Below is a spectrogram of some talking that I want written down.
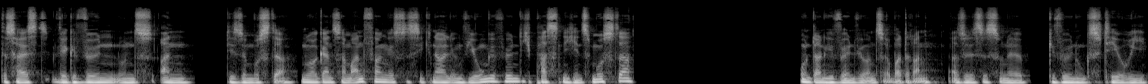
Das heißt, wir gewöhnen uns an diese Muster. Nur ganz am Anfang ist das Signal irgendwie ungewöhnlich, passt nicht ins Muster. Und dann gewöhnen wir uns aber dran. Also das ist so eine Gewöhnungstheorie.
